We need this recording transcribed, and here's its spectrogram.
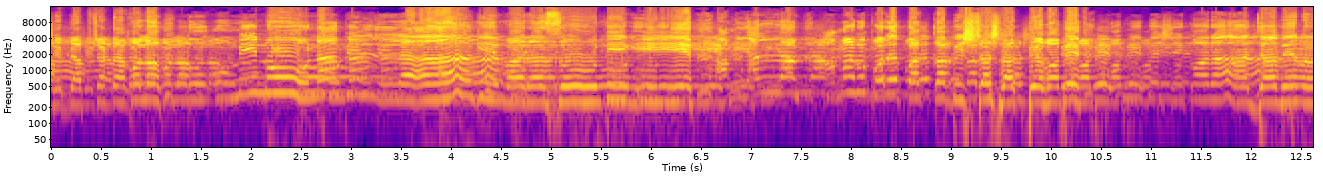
সেই ব্যবসাটা হলো, তুমিনুনা ওয়া আমি আল্লাহ আমার উপরে পাক্কা বিশ্বাস রাখতে হবে। বেশি করা যাবে না।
